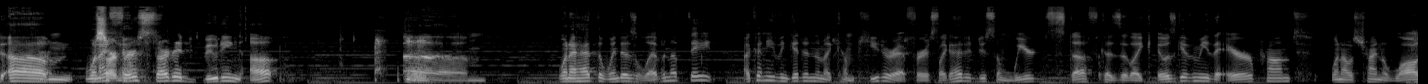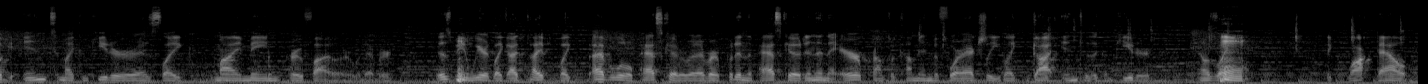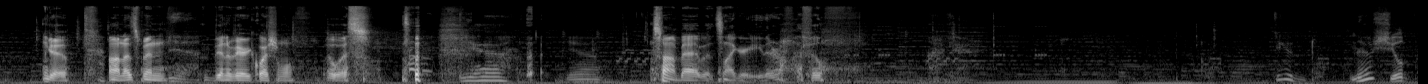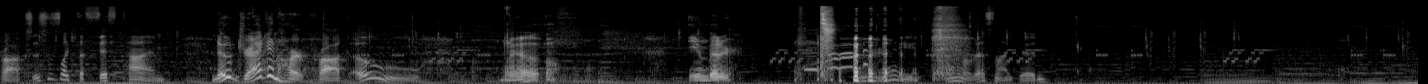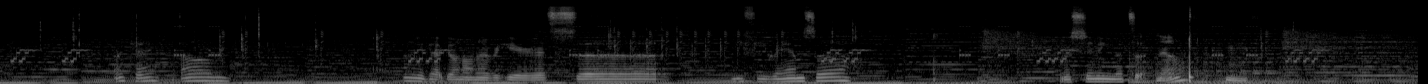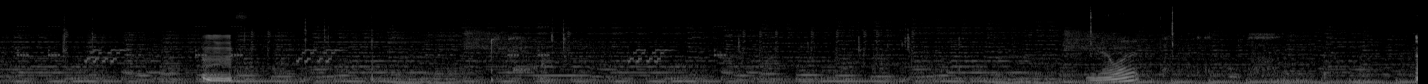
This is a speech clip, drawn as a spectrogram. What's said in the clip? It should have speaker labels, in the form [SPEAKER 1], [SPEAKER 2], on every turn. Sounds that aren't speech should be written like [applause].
[SPEAKER 1] Dude, um, when I
[SPEAKER 2] Starting out.
[SPEAKER 1] first started booting up,
[SPEAKER 2] Mhm.
[SPEAKER 1] um, when I had the Windows 11 update, I couldn't even get into my computer at first. Like I had to do some weird stuff because it like it was giving me the error prompt when I was trying to log into my computer as like my main profile or whatever. It was being weird. Like I type like I have a little passcode or whatever, put in the passcode, and then the error prompt would come in before I actually like got into the computer. And I was like
[SPEAKER 2] Hmm.
[SPEAKER 1] like locked out.
[SPEAKER 2] Yeah. Oh, that's been
[SPEAKER 1] Yeah.
[SPEAKER 2] been a very questionable OS.
[SPEAKER 1] Yeah. Yeah.
[SPEAKER 2] It's not bad, but it's not great either. I feel.
[SPEAKER 1] Dude, no shield procs. This is like the fifth time. No dragon heart proc. Oh.
[SPEAKER 2] Oh. Even better. [laughs]
[SPEAKER 1] Oh, that's not good. Okay. Um. What do we got going on over here? It's uh, Leafy Ramza. I'm assuming that's a no. Hmm. Hmm. You know what?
